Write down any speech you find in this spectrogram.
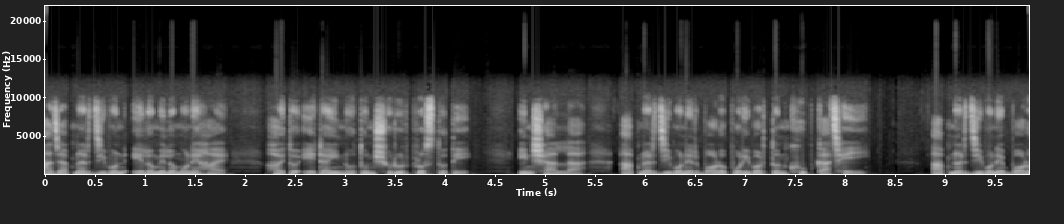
আজ আপনার জীবন এলোমেলো মনে হয় হয়তো এটাই নতুন শুরুর প্রস্তুতি। ইনশাআল্লাহ, আপনার জীবনের বড় পরিবর্তন খুব কাছেই। আপনার জীবনে বড়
